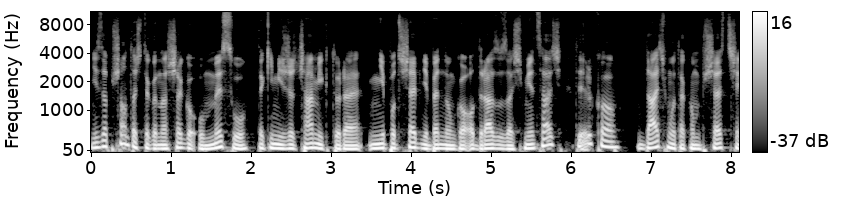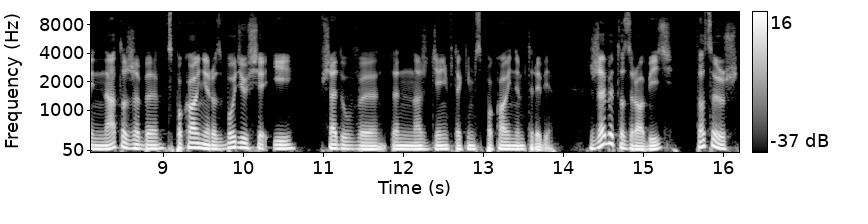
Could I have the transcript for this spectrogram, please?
nie zaprzątać tego naszego umysłu takimi rzeczami, które niepotrzebnie będą go od razu zaśmiecać, tylko dać mu taką przestrzeń na to, żeby spokojnie rozbudził się i wszedł w ten nasz dzień w takim spokojnym trybie. Żeby to zrobić, to co już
